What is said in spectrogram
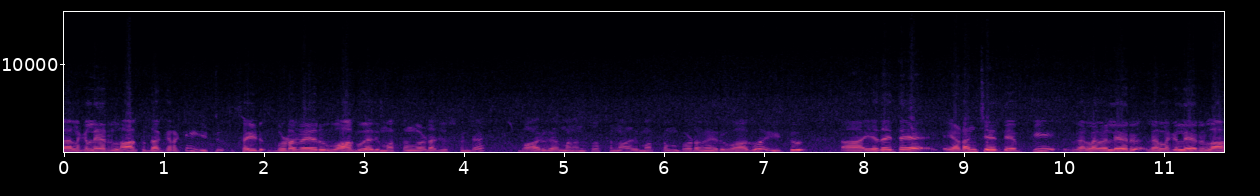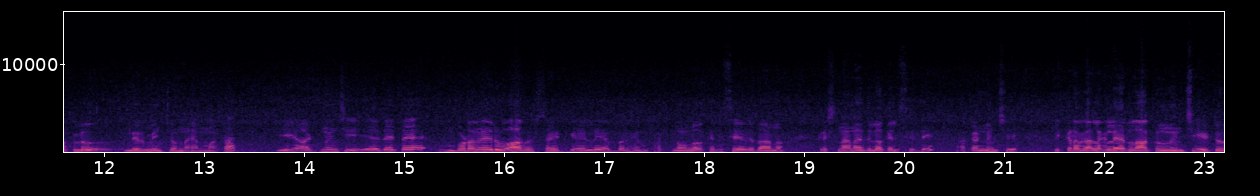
వెలగలేరు లాక్ దగ్గరకి ఇటు సైడ్ బుడమేరు వాగు అది మొత్తం కూడా చూసుకుంటే బారుగా మనం చూస్తున్నాం. అది మొత్తం బుడమేరు వాగు. ఇటు ఏదైతే ఎడం వెలగలేరు వెలగలేరు లాకులు నిర్మించి ఉన్నాయన్నమాట. ఈ అటు నుంచి ఏదైతే బుడమేరు వాగు సైడ్కి వెళ్ళి ఇబ్రహీంపట్నంలో కలిసే విధానం కృష్ణా నదిలో అక్కడి నుంచి ఇక్కడ వెలగలేరు లాకుల నుంచి ఇటు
